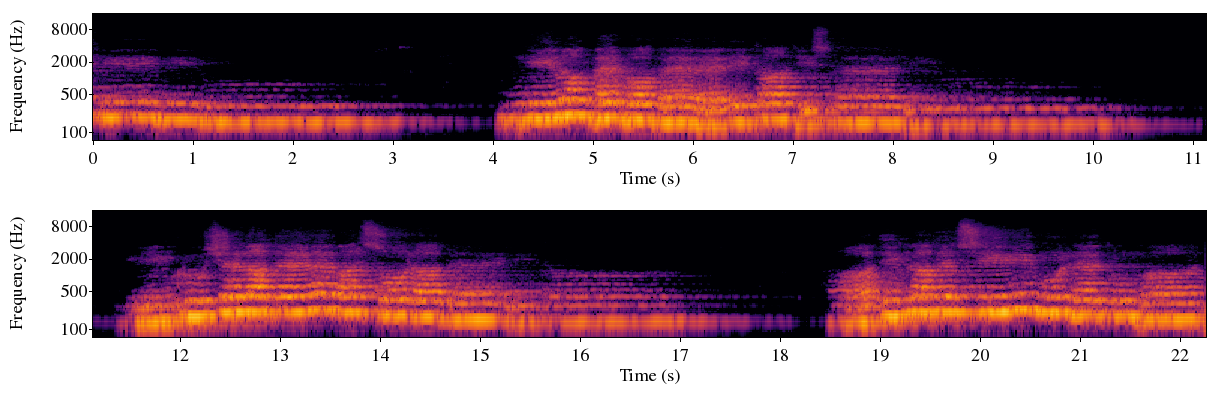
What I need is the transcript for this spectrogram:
Filius. Nilo verbo veritatis, Cruce la teva sola veritas, adigna del et humanitas,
